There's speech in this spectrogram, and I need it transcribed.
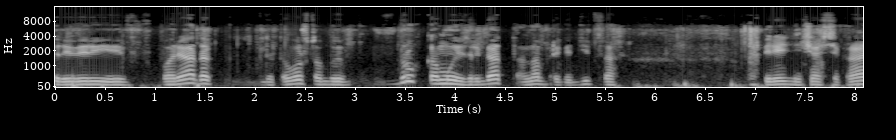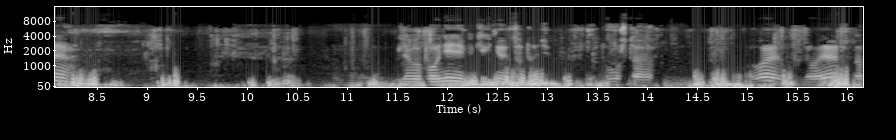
привели в порядок, для того, чтобы вдруг кому из ребят она пригодится в передней части края для выполнения каких-нибудь задач. Потому что бывает, говорят, что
